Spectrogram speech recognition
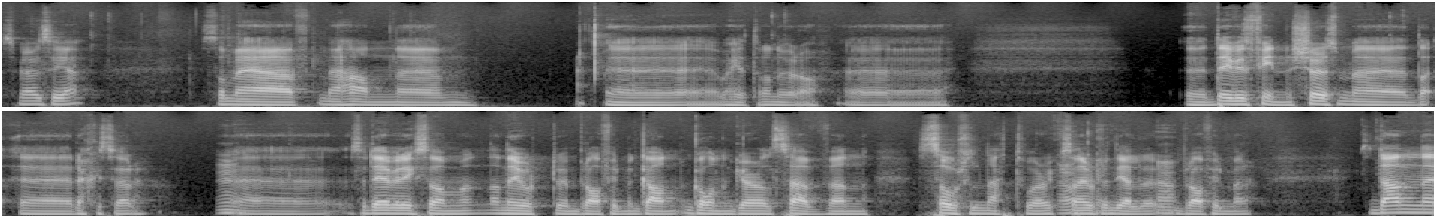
som jag vill se. Som är med han... ehm, eh, vad heter han nu då? Eh, eh, David Fincher som är eh, regissör. Mm. Eh, så det är väl liksom, han har gjort en bra film med Gone, Gone Girl 7, Social Network, så han har gjort en del Ja. bra filmer. Så den eh,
